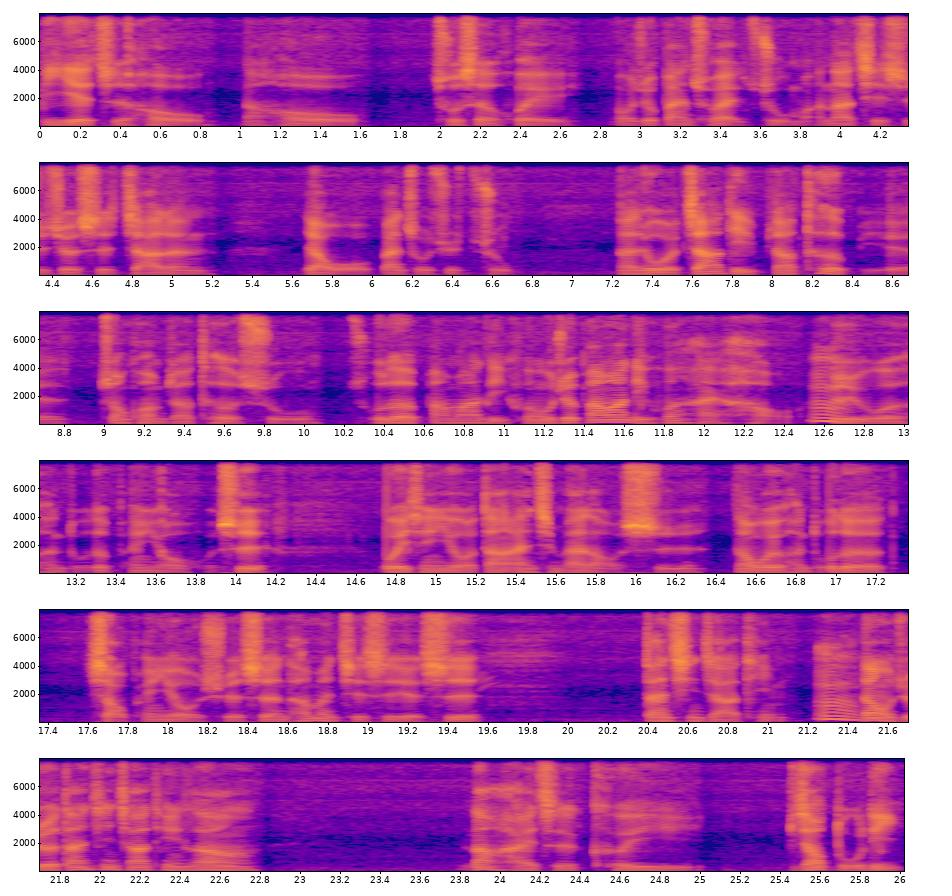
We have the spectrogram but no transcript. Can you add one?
毕业之后，然后出社会，我就搬出来住嘛。那其实就是家人要我搬出去住。但是我家里比较特别，状况比较特殊。除了爸妈离婚，我觉得爸妈离婚还好。嗯。就是我有很多的朋友，或是我以前也有当安心班老师，那我有很多的小朋友、学生，他们其实也是单亲家庭。嗯。但我觉得单亲家庭让让孩子可以比较独立。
